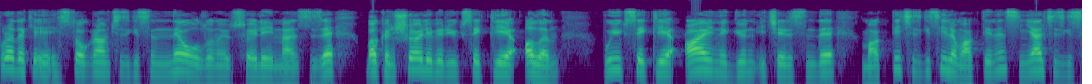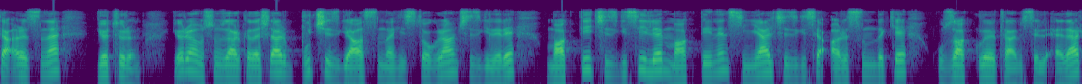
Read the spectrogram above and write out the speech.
Buradaki histogram çizgisinin ne olduğunu söyleyeyim ben size. Bakın şöyle bir yüksekliğe alın. Bu yüksekliği aynı gün içerisinde MACD çizgisiyle MACD'nin sinyal çizgisi arasına götürün. Görüyor musunuz arkadaşlar? Bu çizgi aslında histogram çizgileri MACD çizgisiyle MACD'nin sinyal çizgisi arasındaki uzaklığı temsil eder.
